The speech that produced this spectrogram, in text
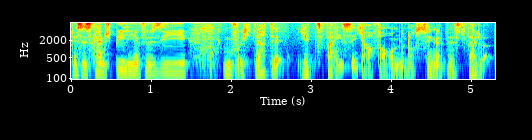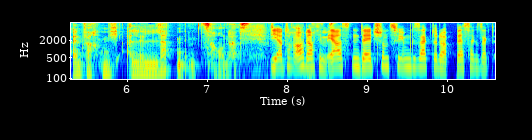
das ist kein Spiel hier für sie und wo ich dachte, jetzt weiß ich auch, warum du noch Single bist, weil du einfach nicht alle Latten im Zaun hast. Die hat doch auch nach dem ersten Date schon zu ihm gesagt, oder besser gesagt,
